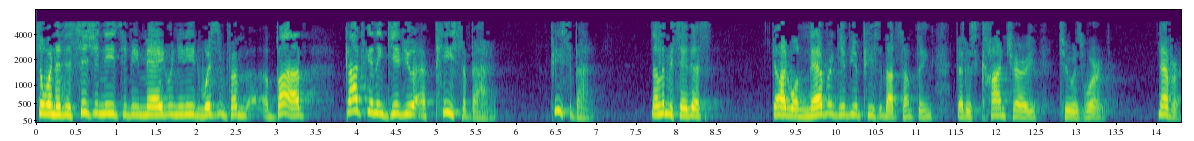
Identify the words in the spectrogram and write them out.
So when a decision needs to be made, when you need wisdom from above, God's going to give you a peace about it. A peace about it. Now let me say this. God will never give you a peace about something that is contrary to His Word. Never.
